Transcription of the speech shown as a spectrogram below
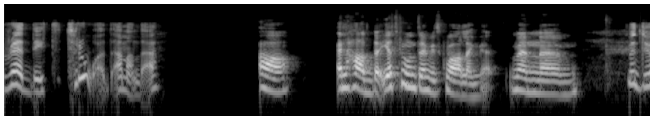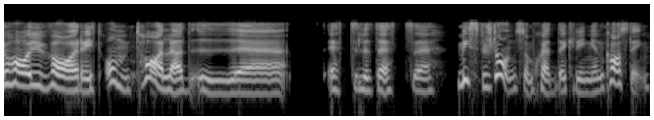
Reddit-tråd, Amanda. Ja, eller hade. Jag tror inte den finns kvar längre. Men, um... men du har ju varit omtalad i eh, ett litet eh, missförstånd som skedde kring en casting.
